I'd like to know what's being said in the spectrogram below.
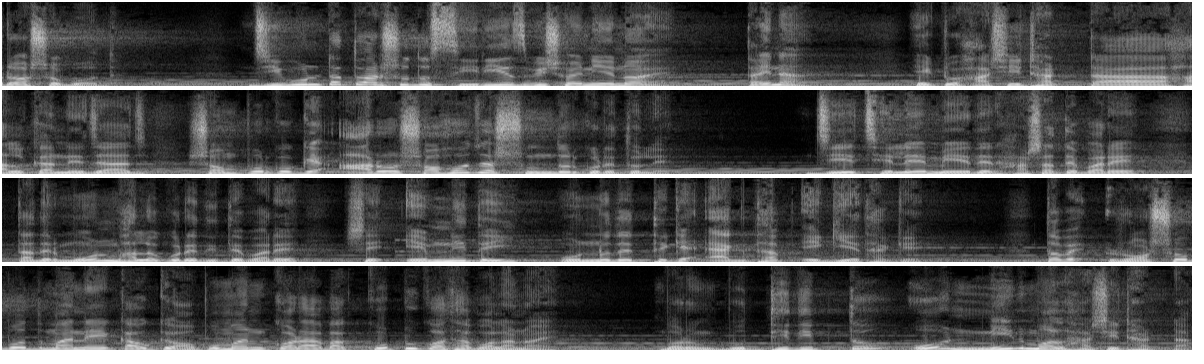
রসবোধ। জীবনটা তো আর শুধু সিরিয়াস বিষয় নিয়ে নয়, তাই না? একটু হাসি ঠাট্টা, হালকা মেজাজ সম্পর্ককে আরও সহজ আর সুন্দর করে তোলে। যে ছেলে মেয়েদের হাসাতে পারে, তাদের মন ভালো করে দিতে পারে, সে এমনিতেই অন্যদের থেকে এক ধাপ এগিয়ে থাকে। তবে রসবোধ মানে কাউকে অপমান করা বা কটু কথা বলা নয় বরং বুদ্ধিদীপ্ত ও নির্মল হাসি ঠাট্টা।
